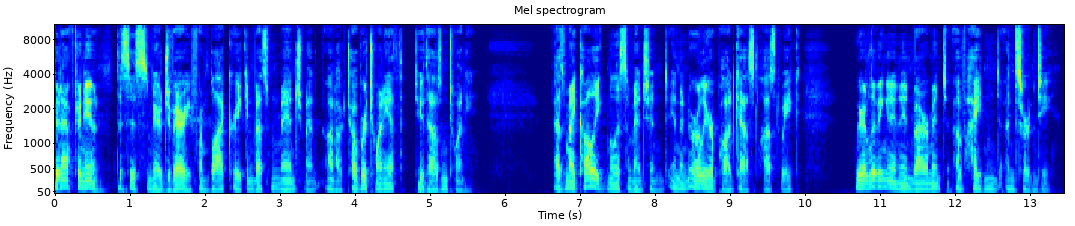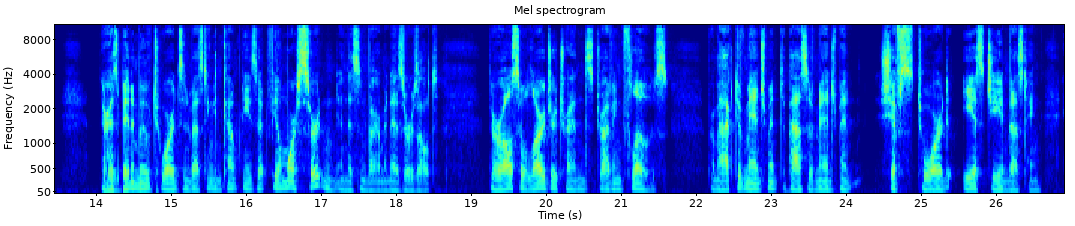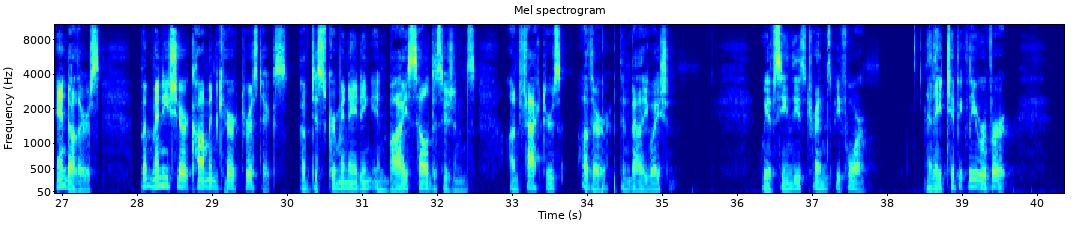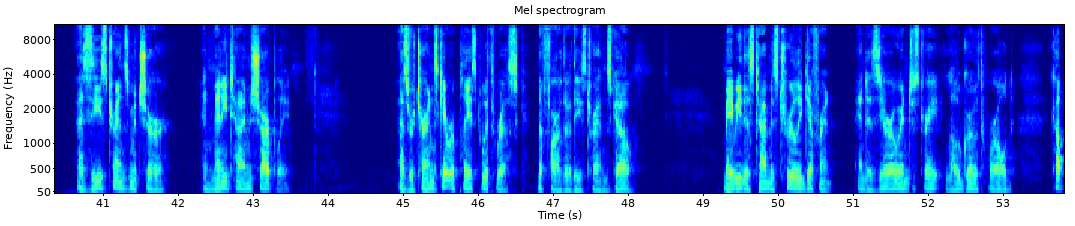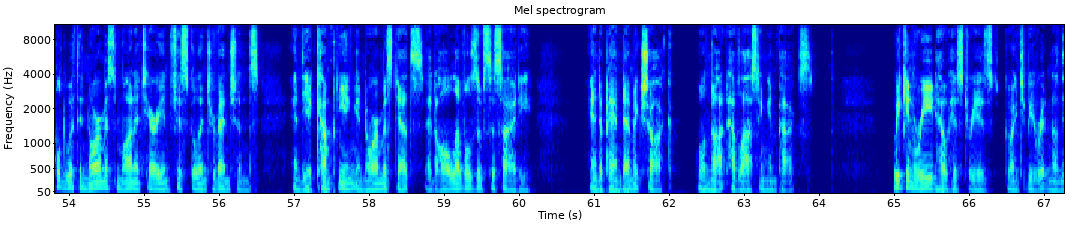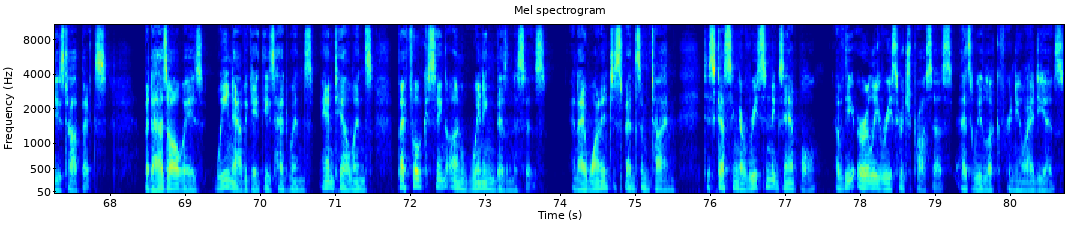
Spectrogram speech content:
Good afternoon. This is Samir Javeri from Black Creek Investment Management on October 20th, 2020. As my colleague Melissa mentioned in an earlier podcast last week, we are living in an environment of heightened uncertainty. There has been a move towards investing in companies that feel more certain in this environment as a result. There are also larger trends driving flows from active management to passive management, shifts toward ESG investing, and others but many share common characteristics of discriminating in buy sell decisions on factors other than valuation. We have seen these trends before, and they typically revert as these trends mature, and many times sharply. As returns get replaced with risk, the farther these trends go. Maybe this time is truly different, and a zero interest rate, low growth world, coupled with enormous monetary and fiscal interventions, and the accompanying enormous debts at all levels of society and a pandemic shock will not have lasting impacts. We can read how history is going to be written on these topics, but as always, we navigate these headwinds and tailwinds by focusing on winning businesses. And I wanted to spend some time discussing a recent example of the early research process as we look for new ideas.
